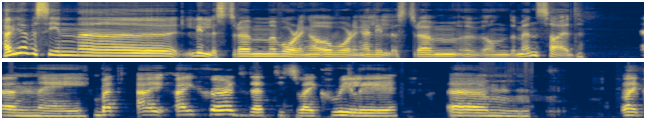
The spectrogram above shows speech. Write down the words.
Have you ever seen uh, Lillestrøm Vålerenga or Vålerenga Lillestrøm on the men's side? Uh, nay, but I I heard that it's like really um, like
